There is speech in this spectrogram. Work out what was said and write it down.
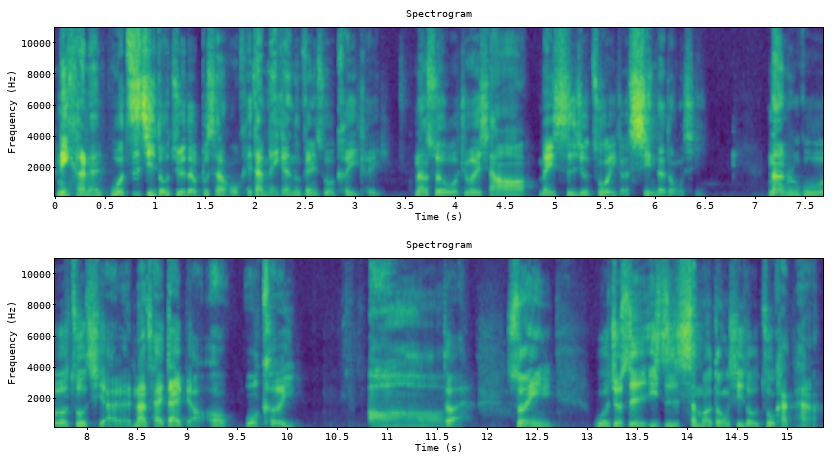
你可能我自己都觉得不是很 OK，但每个人都跟你说可以可以，那所以我就会想要没事就做一个新的东西。那如果我又做起来了，那才代表哦我可以。哦，对，所以我就是一直什么东西都做看看啊。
